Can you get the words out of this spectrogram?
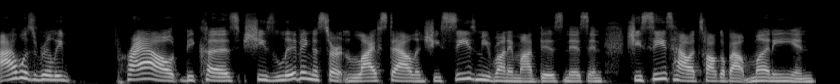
i was really proud because she's living a certain lifestyle and she sees me running my business and she sees how I talk about money and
